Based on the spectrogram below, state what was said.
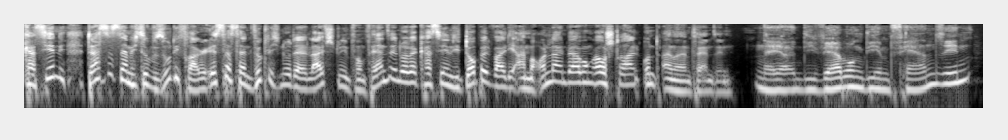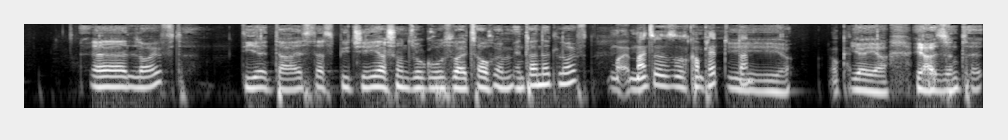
Kassieren die, das ist nämlich sowieso die Frage. Ist das denn wirklich nur der Livestream vom Fernsehen oder kassieren die doppelt, weil die einmal Online-Werbung ausstrahlen und einmal im Fernsehen? Naja, die Werbung, die im Fernsehen äh, läuft, die, da ist das Budget ja schon so groß, weil es auch im Internet läuft. Meinst du, das ist komplett dann? Ja, Okay. ja, ja. Ja, sind, äh,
